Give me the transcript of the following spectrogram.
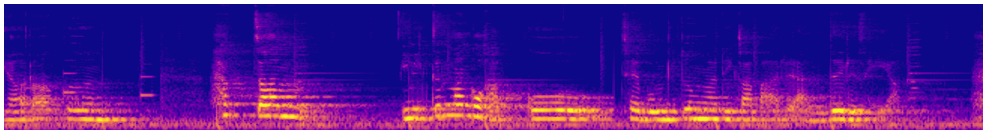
여러분, 학점 이미 끝난 것 같고 제 몸뚱아리가 말을 안 들으세요.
